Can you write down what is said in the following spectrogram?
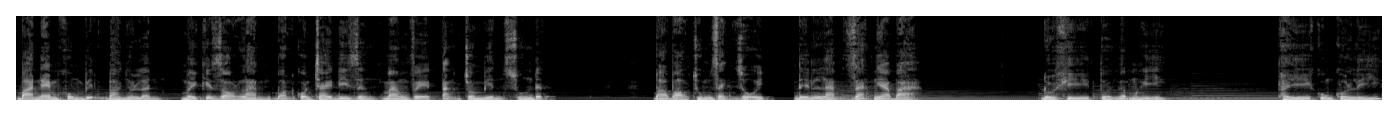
Bà ném không biết bao nhiêu lần mấy cái giỏ lan bọn con trai đi rừng mang về tặng cho Miên xuống đất. Bà bảo chúng rảnh rỗi đến làm rác nhà bà. Đôi khi tôi ngẫm nghĩ, thấy cũng có lý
